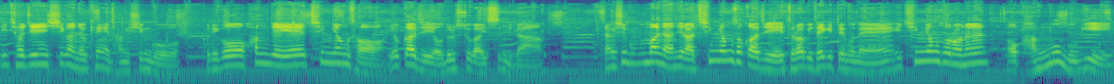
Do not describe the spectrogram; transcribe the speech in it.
잊혀진 시간 역행의 장신구 그리고 황제의 칙령서 여기까지 얻을 수가 있습니다. 장신구뿐만이 아니라 칙령서까지 드랍이 되기 때문에 이 칙령서로는 어, 방무 무기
